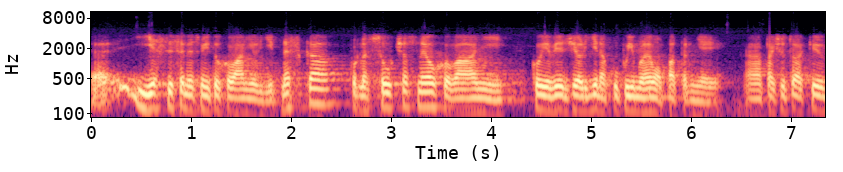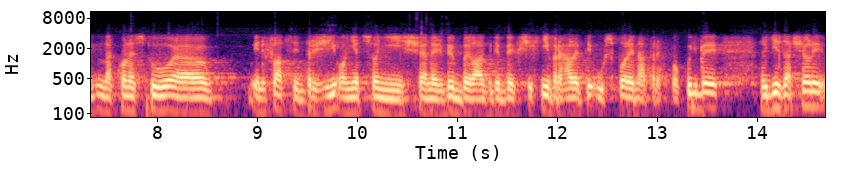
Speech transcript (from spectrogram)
Eh, jestli se nesmí to chování lidí. Dneska podle současného chování jako je věc, že lidi nakupují mnohem opatrněji. Takže to taky nakonec tu eh, inflaci drží o něco níž, než by byla, kdyby všichni vrhali ty úspory na trh. Pokud by lidi začali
